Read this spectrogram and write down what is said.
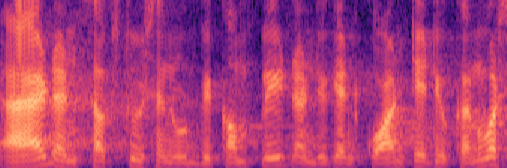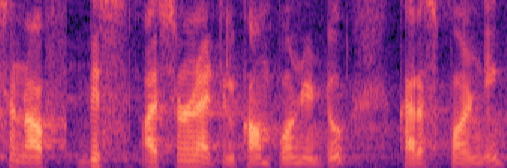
add and substitution would be complete and you can quantitative conversion of this acetonitrile compound into corresponding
